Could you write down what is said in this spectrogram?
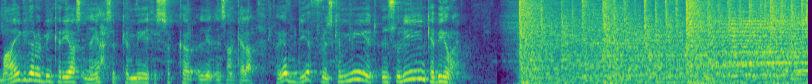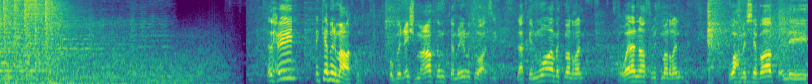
ما يقدر البنكرياس إنه يحسب كمية السكر اللي الإنسان كلاه، فيبدا يفرز كمية إنسولين كبيرة. الحين نكمل معاكم وبنعيش معاكم تمرين متوازي. لكن مو أنا بتمرن ولا ناصر بيتمرن واحد من الشباب اللي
